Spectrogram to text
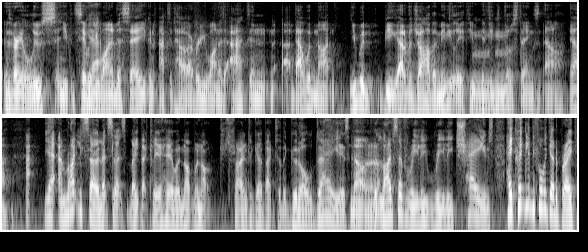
it was very loose, and you could say what Yeah. you wanted to say. You can act it however you wanted to act, and uh, that would not. You would be out of a job immediately if you if you Mm-hmm. did those things now. Yeah. Yeah, and rightly so. Let's let's make that clear here. We're not we're not trying to go back to the good old days. No, no, But no. lives have really really changed. Hey, quickly before we go to break,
